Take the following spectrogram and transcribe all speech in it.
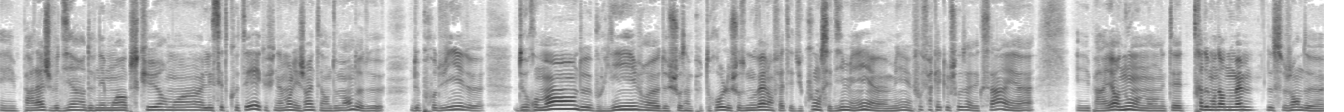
Et par là, je veux dire, devenait moins obscur, moins laissé de côté, et que finalement les gens étaient en demande de, de produits, de de romans, de beaux livres, de choses un peu drôles, de choses nouvelles en fait. Et du coup, on s'est dit mais euh, mais il faut faire quelque chose avec ça. Et, euh, et par ailleurs, nous, on, était très demandeurs nous-mêmes de ce genre de,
